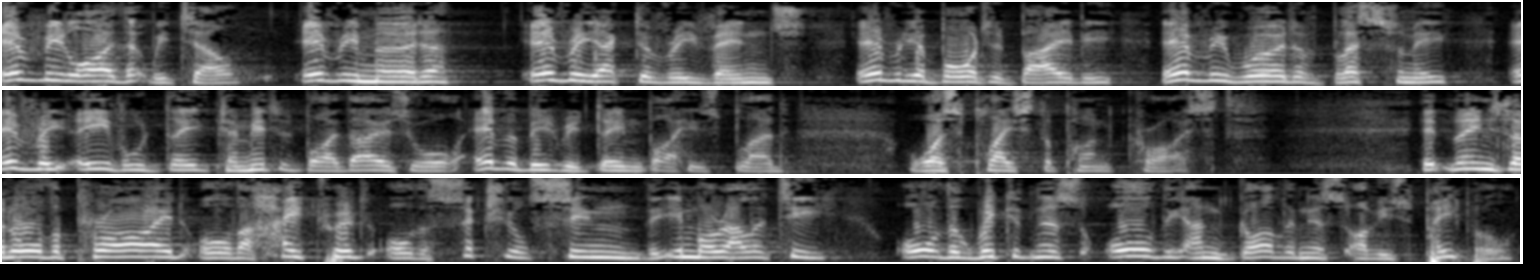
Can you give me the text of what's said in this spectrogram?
every lie that we tell, every murder, every act of revenge, every aborted baby, every word of blasphemy, every evil deed committed by those who will ever be redeemed by his blood was placed upon Christ. It means that all the pride, all the hatred, all the sexual sin, the immorality, all the wickedness, all the ungodliness of his people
